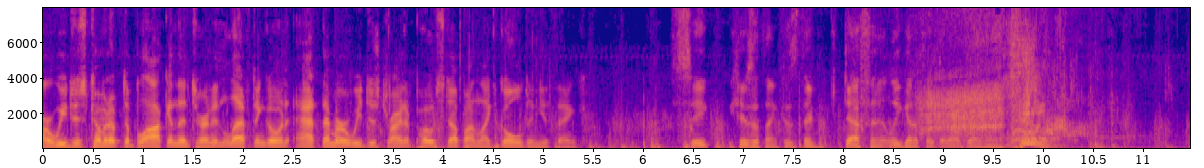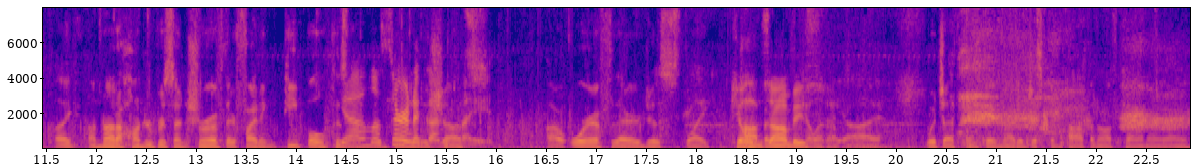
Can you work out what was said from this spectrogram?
Are we just coming up the block and then turning left and going at them, or are we just trying to post up on like Golden? You think? see, here's the thing, because they're definitely gonna pick it up right now. Like, I'm not hundred percent sure if they're fighting people. 'cause Yeah, unless they're in a gunfight. uh, or if they're just like Killing popping off, zombies? killing AI, which I think they might have just been popping off killing AI.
